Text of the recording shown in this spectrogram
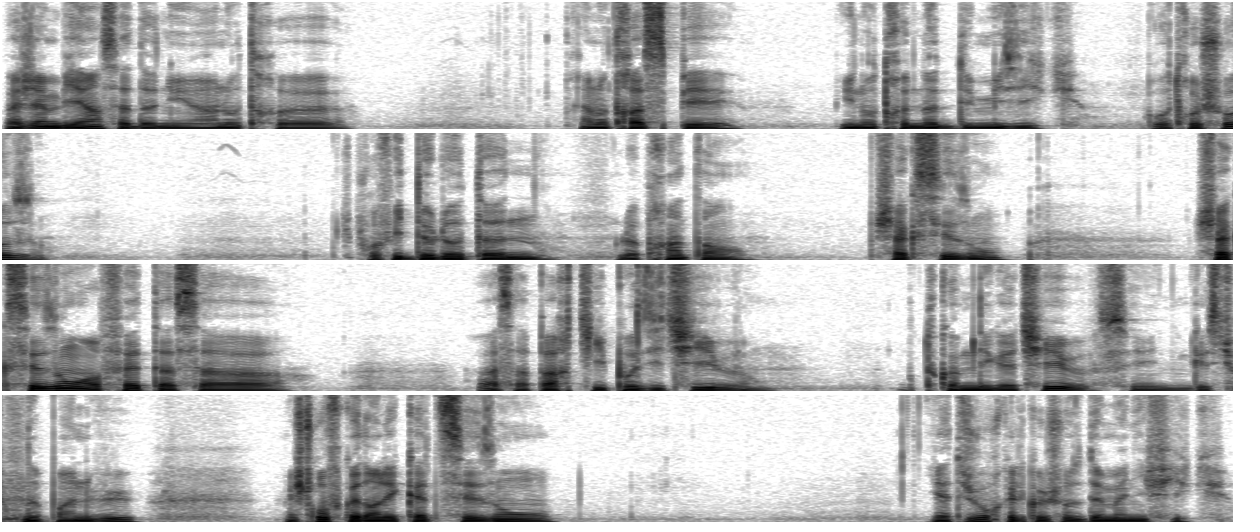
Bah, j'aime bien, ça donne un autre, euh, un autre aspect, une autre note de musique, autre chose. Je profite de l'automne, le printemps, chaque saison. Chaque saison, en fait, a sa, a sa partie positive, tout comme négative, c'est une question de point de vue. Mais je trouve que dans les quatre saisons, il y a toujours quelque chose de magnifique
